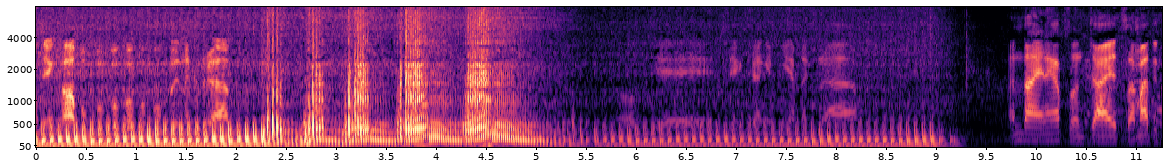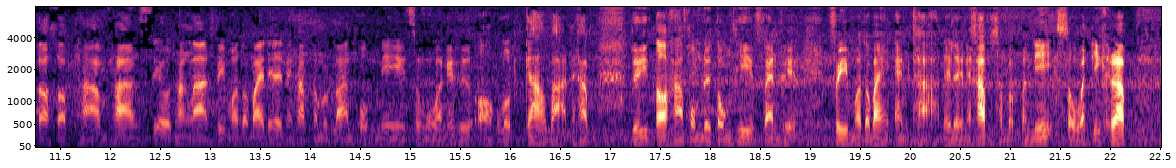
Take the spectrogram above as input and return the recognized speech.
เสียงท่อปุ๊บปุ๊บปุ๊บปุ๊บปุ๊บเลยนะครับ โอเค เสียงเครื่องเงียบๆนะครับานใดนะครับสนใจสามารถติดต่อสอบถามผ่านเซลล์ทางร้านฟิล์มมอเตอร์ไบค์ได้เลยนะครับสำหรับร้านผมนี่สงวนก็คือออกรถ 9 บาทนะครับ หรือติดต่อหาผมโดยตรงที่แฟนเพจฟิล์มมอเตอร์ไบค์แอนด์คาร์ได้เลยนะครับสำหรับวันนี้ สวัสดีครับ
